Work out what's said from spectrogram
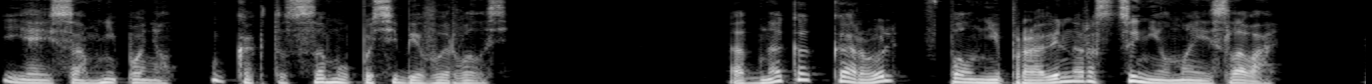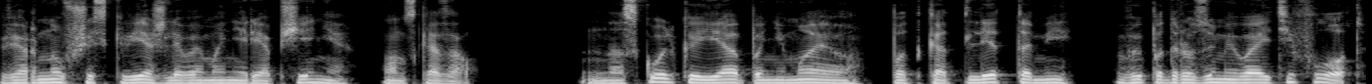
Я и сам не понял. Как-то само по себе вырвалось. Однако король вполне правильно расценил мои слова. Вернувшись к вежливой манере общения, он сказал. «Насколько я понимаю, под котлетами вы подразумеваете флот,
